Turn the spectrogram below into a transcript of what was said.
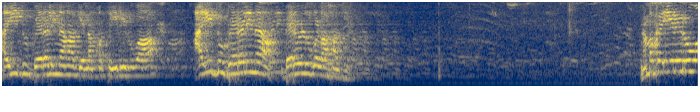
ಐದು ಬೆರಳಿನ ಹಾಗೆ ನಮ್ಮ ಕೈಯಲ್ಲಿರುವ ಐದು ಬೆರಳಿನ ಬೆರಳುಗಳ ಹಾಗೆ. ನಮ್ಮ ಕೈಯಲ್ಲಿರುವ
